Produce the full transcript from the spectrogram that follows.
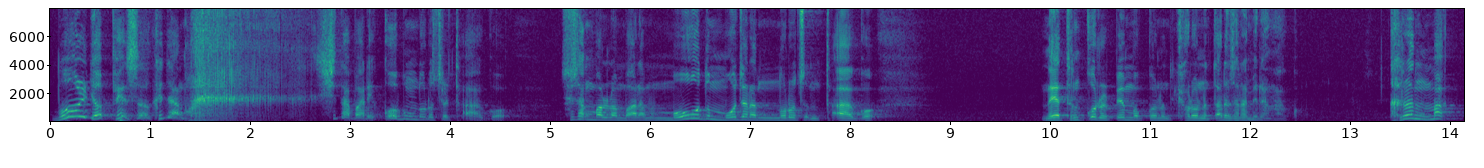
뭘 옆에서 그냥 확 시다발이 꼬북 노릇을 다 하고 세상 말로 말하면 모든 모자란 노릇은 다 하고 내 등골을 빼먹고는 결혼은 다른 사람이랑 하고 그런 막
